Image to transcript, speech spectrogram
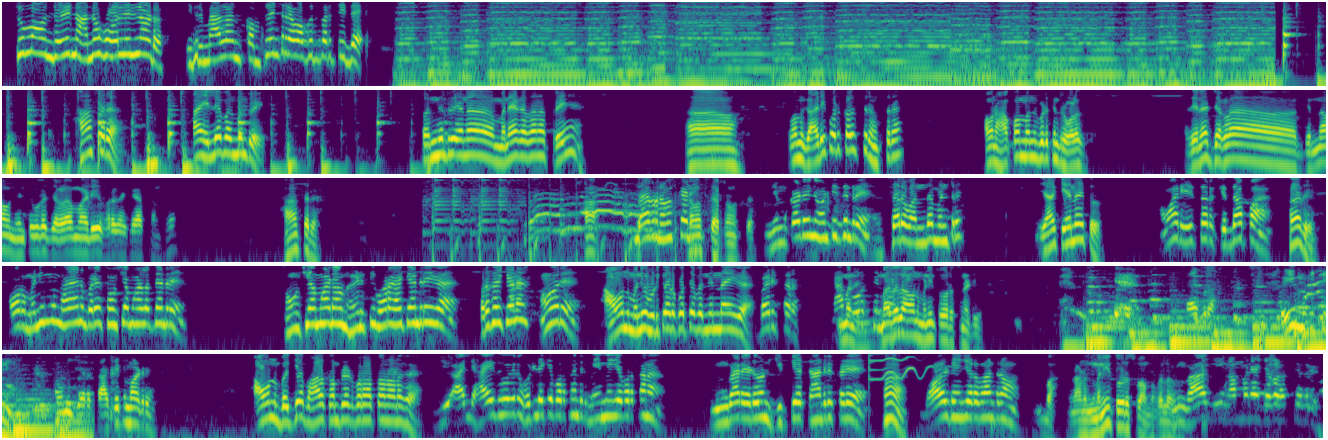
ಸುಮ್ಮ ಒಂದ್ ಹೇಳಿ ನಾನು ಹೋಲಿಲ್ಲ ನೋಡು. ಇದ್ರ ಮ್ಯಾಲ ಒಂದ್ ಕಂಪ್ಲೇಂಟ್ ಒಗದ್ ಬರ್ತಿದ್ದೆ. ಹಾ ಸರ. ಹಾ ಇಲ್ಲೇ ಬಂದಿನ್ರಿ ಬಂದಿನ್ರಿ ಏನ ಮನ್ಯಾಗ ಅದಾನತ್ರಿ? ಒಂದು ಗಾಡಿ ಕೊಟ್ಟು ಕಳಿಸ್ತೀರಿ ಸರ? ಅವ್ನು ಹಾಕೊಂಡ್ ಬಂದ್ಬಿಡ್ತೀನಿ ರೀ ಒಳಗೆ. ಅದೇನೋ ಜಗಳ ದಿನ ಅವ್ನ ಹೆಂಡತಿ ಕೂಡ ಜಗಳ ಮಾಡಿ ಹೊರಗೆ ಹಾಕ್ಯಾತಂತ. ಹಾಂ ಸರ. ಹಾಂ. ಸಾಹೇಬ್ರ ನಮಸ್ಕಾರ ನಮಸ್ಕಾರ ನಮಸ್ಕಾರ. ನಿಮ್ ಕಡೆ ಹೊಂಟಿದ್ದೀನ್ರಿ ಸರ್ ಒಂದೇ ಮಿನಿಟ್ ರೀ. ಯಾಕೆ ಏನಾಯ್ತು? ಅವ ರೀ ಸರ್ ಸಿದ್ದಪ್ಪ. ಹಾಂ ರೀ. ಅವ್ರ ಮನಿ ಮುಂದೆ ಹಾಯನ್ ಬರೀ ಸಂಶಯ ಮಾಡ್ಲತ್ತೇನ್ರಿ? ಸಂಶಯ ಮಾಡಿ ಅವ್ನ ಹೆಂಡತಿ ಹೊರಗೆ ಹಾಕ್ಯಾನ್ರಿ ಈಗ. ಹೊರಗೆ ಹಾಕ್ಯಾನ? ಹ್ಞೂ ರೀ. ಅವನ ಮನಿ ಹುಡುಕಾಡ್ಕೋತೆ ಬಂದಿನ ಈಗ. ಬರ್ರಿ ಸರ್. ಮೊದಲ ಅವನ್ ಮನಿ ತೋರಿಸ್ ನಡಿ. ಸಾಹೇಬ್ರ ಕೈ ಮುಗಿತೀನಿ. ಅವ್ನಿಗೆ ಜರ ತಾಕೀತ್ ಮಾಡ್ರಿ. ಅವನ ಬಗ್ಗೆ ಬಹಳ ಕಂಪ್ಲೇಂಟ್ ಬರತ್ತಾವ ನನಗ. ಅಲ್ಲಿ ಹಾಯ್ದು ಹೋದ್ರೆ ಹೊಡ್ಲಿಕ್ಕೆ ಬರ್ತಾನ್ರಿ ಮೇಮೆಗೆ ಬರ್ತಾನ. ಮುಂಗಾರ ಎಡವನ್ ಜಿಟ್ಟಿ ತಾನ್ರಿ ಕರೆ. ಹಾ. ಡೇಂಜರ್ ಅದಾನ್ರಿ ಅವ. ಬಾ ನನಗ್ ಮನಿ ತೋರಿಸ್ಬಾ ಮೊದಲು. ಹಿಂಗಾಗಿ ನಮ್ಮ ಮನ್ಯಾಗ ಜಗಳ ಹತ್ತಿದ್ರಿ.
